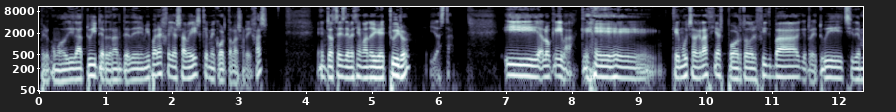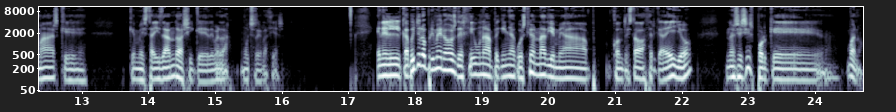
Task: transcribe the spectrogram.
pero como diga Twitter delante de mi pareja ya sabéis que me corta las orejas. Entonces de vez en cuando diré Twitter y ya está. Y a lo que iba, que, que muchas gracias por todo el feedback, retweets y demás que, que me estáis dando, así que de verdad, muchas gracias. En el capítulo primero os dejé una pequeña cuestión, nadie me ha contestado acerca de ello. No sé si es porque, bueno,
